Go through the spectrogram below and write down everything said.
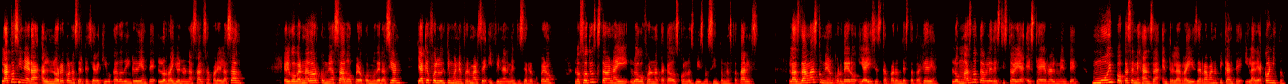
La cocinera, al no reconocer que se había equivocado de ingrediente, lo rayó en una salsa para el asado. El gobernador comió asado, pero con moderación, ya que fue el último en enfermarse y finalmente se recuperó. Los otros que estaban ahí luego fueron atacados con los mismos síntomas fatales. Las damas comieron cordero y ahí se escaparon de esta tragedia. Lo más notable de esta historia es que hay realmente muy poca semejanza entre la raíz de rábano picante y la de acónito.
